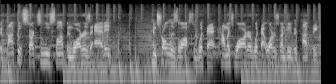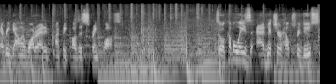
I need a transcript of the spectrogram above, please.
the concrete starts to lose slump and water is added, control is lost of what that, how much water, what that water is going to do to the concrete. Every gallon of water added to concrete causes strength loss. So a couple ways admixture helps reduce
